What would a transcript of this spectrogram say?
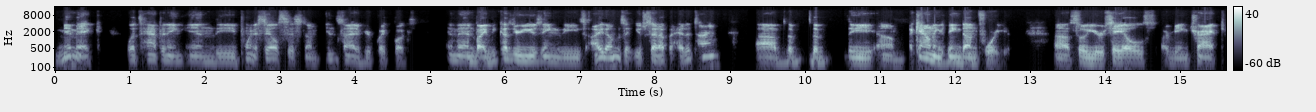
mimic what's happening in the point of sale system inside of your QuickBooks. And then by because you're using these items that you've set up ahead of time, uh, the the the um, accounting is being done for you. Uh, so your sales are being tracked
